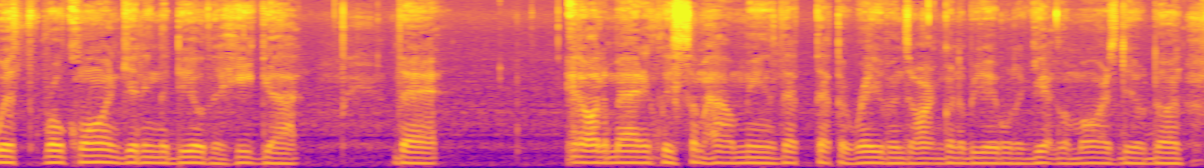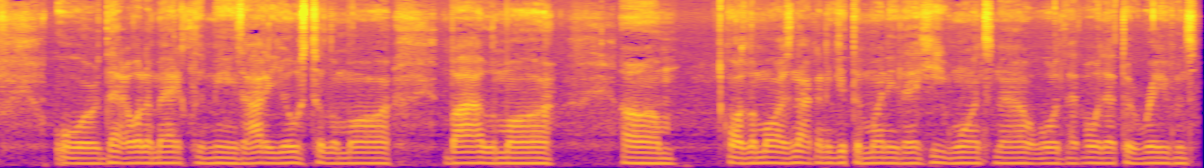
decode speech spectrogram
with Roquan getting the deal that he got, that it automatically somehow means that, that the Ravens aren't going to be able to get Lamar's deal done, or that automatically means adios to Lamar, bye Lamar, um, or Lamar's not going to get the money that he wants now, or that or that the Ravens,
